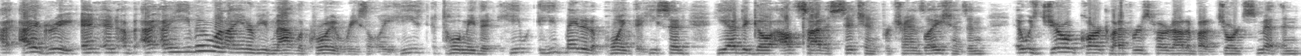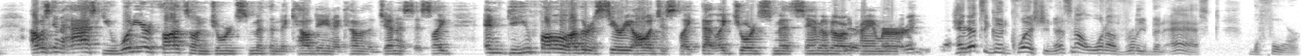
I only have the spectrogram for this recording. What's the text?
I, I agree, and and I, I, even when I interviewed Matt LaCroix recently, he told me that he he made it a point that he said he had to go outside of Sitchin for translations, and it was Gerald Clark who I first heard out about George Smith, and I was going to ask you, what are your thoughts on George Smith and the Chaldean account of the Genesis? Like, and do you follow other Assyriologists like that, like George Smith, Samuel Noah Kramer? Hey, that's a good question. That's not one I've really been asked before.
